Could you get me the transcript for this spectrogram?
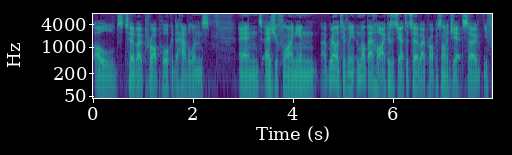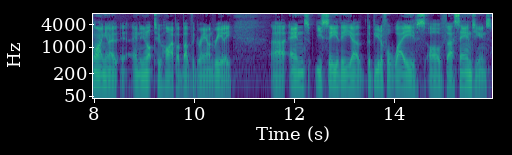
old turboprop Hawker de Havillands and as you're flying in uh, relatively not that high because it's yeah it's a turboprop it's not a jet. So you're flying in a, and you're not too high up above the ground really. Uh, and you see the uh, the beautiful waves of uh, sand dunes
